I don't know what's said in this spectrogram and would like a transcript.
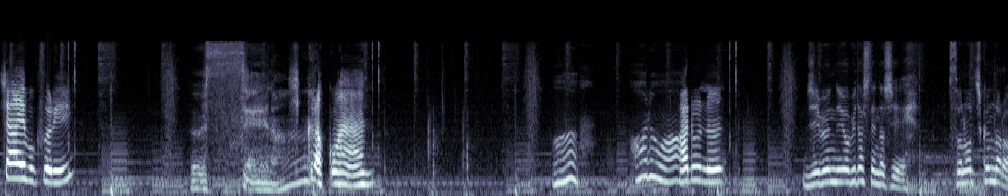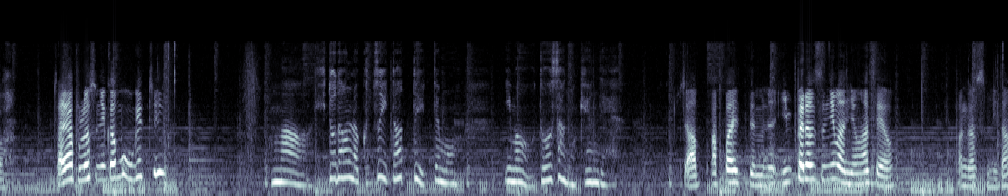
샤의 목소리 うっせえな 시끄럽구만 うん春は 하루는 自分で呼び出してんだしそのうち来んだろ 자야 불렀으니까 뭐 오겠지 まあ一段落ついたって言っても今はお父さんの件で 자 아- 아빠 일 때문에 임페런스님 안녕하세요 반갑습니다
